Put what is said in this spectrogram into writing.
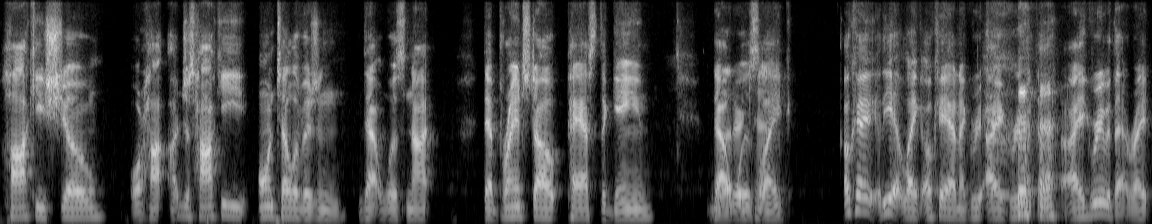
hockey show or ho- just hockey on television that was not that branched out past the game? That Letterkenny. was like, okay, yeah, like okay, and I agree. I agree with that. I agree with that, right?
